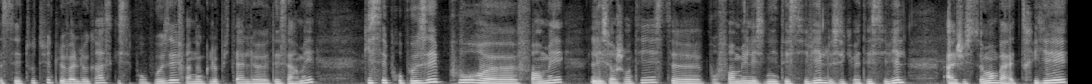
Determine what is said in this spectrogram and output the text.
c'est tout de suite le Val-de-Grâce qui s'est proposé, enfin donc l'hôpital euh, des armées, qui s'est proposé pour euh, former les urgentistes, pour former les unités civiles de sécurité civile à justement bah, trier,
